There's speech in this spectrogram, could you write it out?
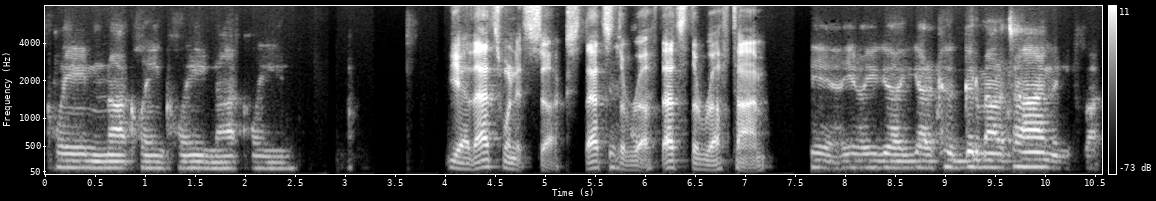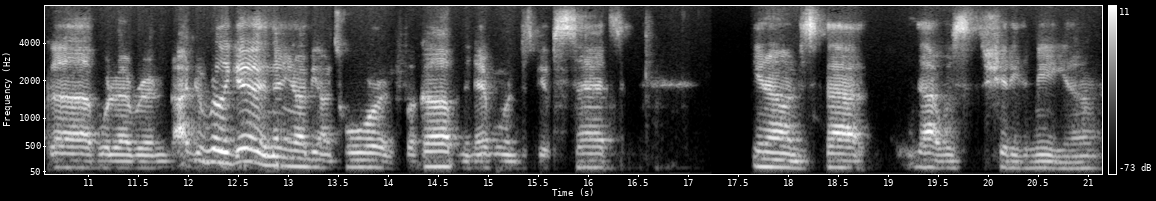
clean, not clean, clean, not clean. Yeah, that's when it sucks. That's the rough. That's the rough time. Yeah, you know, you got you got a good amount of time, and you fuck up, whatever. And I do really good, and then you know I'd be on tour and fuck up, and then everyone would just be upset. You know, and just that that was shitty to me, you know.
